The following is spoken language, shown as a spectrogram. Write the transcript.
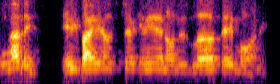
Anybody? Anybody else checking in on this Love Day morning?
